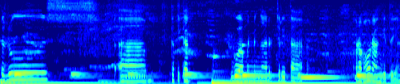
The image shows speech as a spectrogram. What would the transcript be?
Terus uh, ketika gue mendengar cerita orang-orang gitu ya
